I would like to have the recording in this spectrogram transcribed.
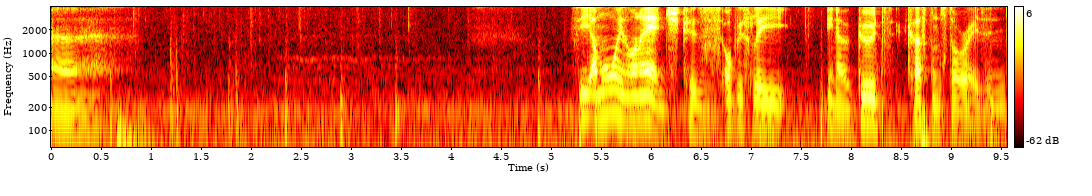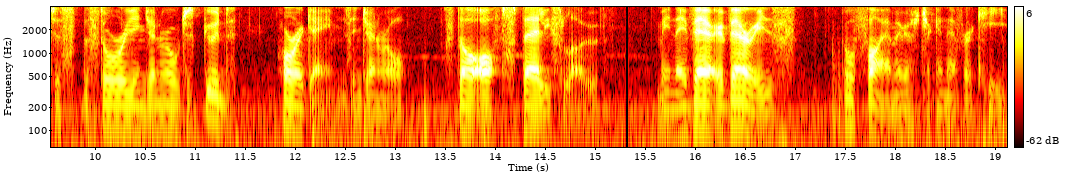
Uh... See, I'm always on edge, because obviously, you know, good custom stories and just the story in general, just good horror games in general start off fairly slow. I mean, they var it varies. Oh, fire. Maybe I should check in there for a key.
